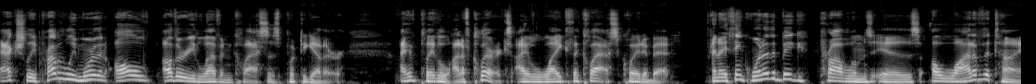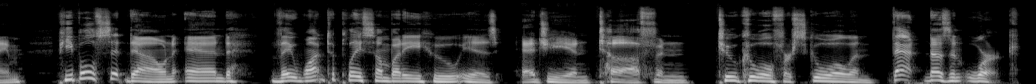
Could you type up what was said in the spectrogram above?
actually, probably more than all other 11 classes put together. I have played a lot of clerics. I like the class quite a bit. And I think one of the big problems is a lot of the time, people sit down and they want to play somebody who is edgy and tough and too cool for school, and that doesn't work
